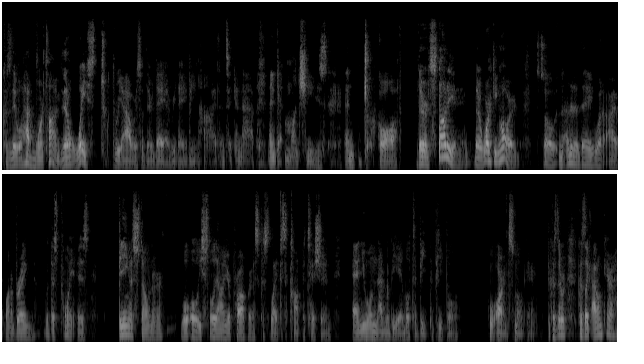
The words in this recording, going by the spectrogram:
because they will have more time. They don't waste two, three hours of their day every day being high and take a nap and get munchies and jerk off. They're studying, they're working hard. So, at the end of the day, what I want to bring with this point is being a stoner will always slow down your progress because life is a competition and you will never be able to beat the people who aren't smoking. Because they're because like i don't care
